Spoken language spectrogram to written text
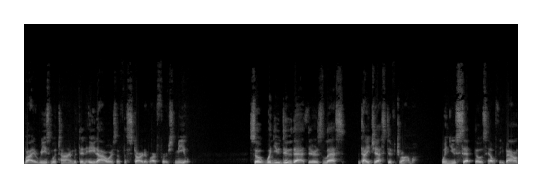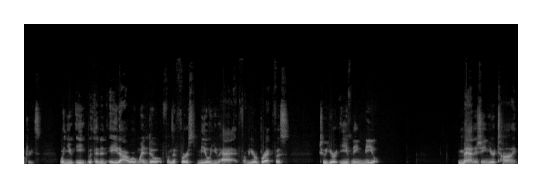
by a reasonable time within eight hours of the start of our first meal. So when you do that, there's less digestive drama when you set those healthy boundaries. When you eat within an eight hour window from the first meal you had, from your breakfast to your evening meal managing your time.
